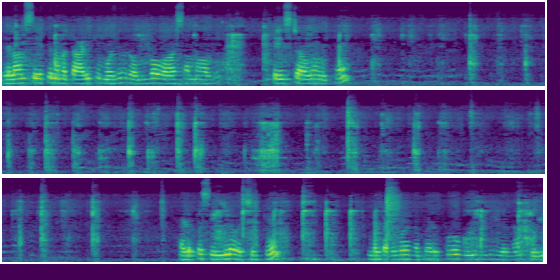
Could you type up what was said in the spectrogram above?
இதெல்லாம் சேர்த்து நம்ம தாளிக்கும் போது ரொம்ப வாசமாகவும் டேஸ்டாகவும் இருக்கும். அடுப்பை சிம்மில் வச்சுருக்கேன். இந்த கடுகுல இந்த பருப்பு உளுந்து எல்லாம் பொடி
